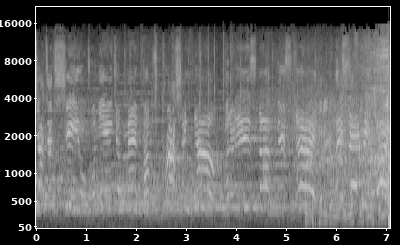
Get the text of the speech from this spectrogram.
shattered shields when the age of men comes crashing down. But it is not this day. this day we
